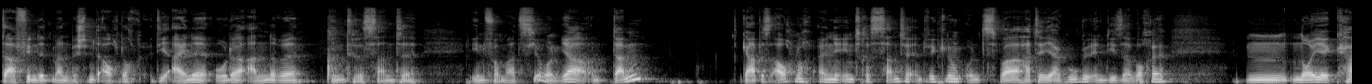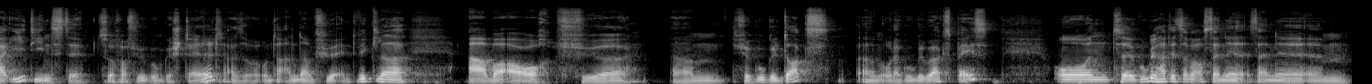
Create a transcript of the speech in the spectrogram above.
Da findet man bestimmt auch noch die eine oder andere interessante Information. Ja, und dann gab es auch noch eine interessante Entwicklung und zwar hatte ja Google in dieser Woche neue KI-Dienste zur Verfügung gestellt, also unter anderem für Entwickler, aber auch für, ähm, für Google Docs ähm, oder Google Workspace. Und äh, Google hat jetzt aber auch seine, seine ähm,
